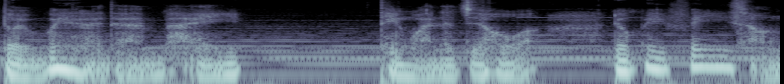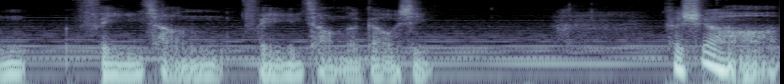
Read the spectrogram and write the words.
对未来的安排。听完了之后啊，刘备非常。非常非常的高兴。可是啊，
